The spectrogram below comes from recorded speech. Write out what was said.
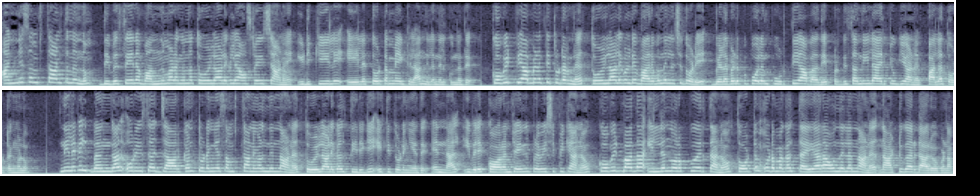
അന്യസംസ്ഥാനത്തു നിന്നും ദിവസേന വന്നു മടങ്ങുന്ന തൊഴിലാളികളെ ആശ്രയിച്ചാണ് ഇടുക്കിയിലെ ഏലത്തോട്ടം മേഖല നിലനിൽക്കുന്നത്. കോവിഡ് വ്യാപനത്തെ തുടർന്ന് തൊഴിലാളികളുടെ വരവ് നിലച്ചതോടെ വിളവെടുപ്പ് പോലും പൂർത്തിയാവാതെ പ്രതിസന്ധിയിലായിരിക്കുകയാണ് പല തോട്ടങ്ങളും. നിലവിൽ ബംഗാൾ ഒറീസ ജാർഖണ്ഡ് തുടങ്ങിയ സംസ്ഥാനങ്ങളിൽ നിന്നാണ് തൊഴിലാളികൾ തിരികെ എത്തിത്തുടങ്ങിയത്. എന്നാൽ ഇവരെ ക്വാറന്റൈനിൽ പ്രവേശിപ്പിക്കാനോ കോവിഡ് ബാധ ഇല്ലെന്ന് ഉറപ്പുവരുത്താനോ തോട്ടം ഉടമകൾ തയ്യാറാവുന്നില്ലെന്നാണ് നാട്ടുകാരുടെ ആരോപണം.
